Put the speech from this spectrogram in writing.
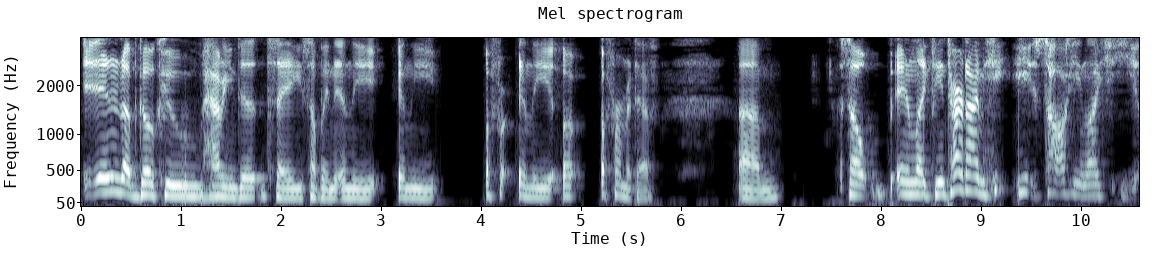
it ended up Goku having to say something in the in the in the uh, affirmative. Um, so and like the entire time he he's talking like he,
